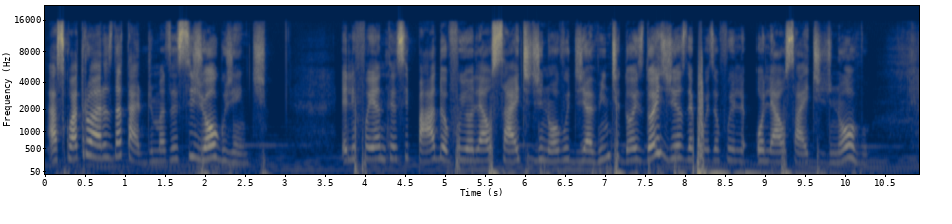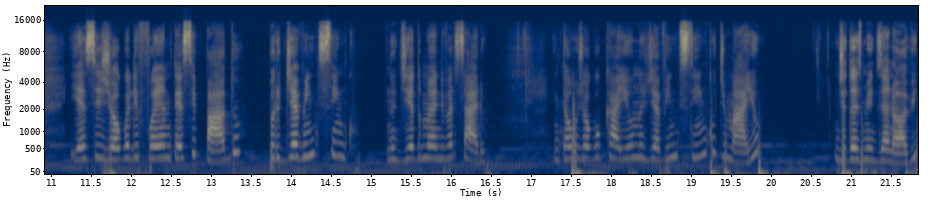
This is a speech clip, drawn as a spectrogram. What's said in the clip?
às 4 horas da tarde. Mas esse jogo, gente, ele foi antecipado. Eu fui olhar o site de novo dia 22, dois dias depois eu fui olhar o site de novo. E esse jogo ele foi antecipado para o dia 25 no dia do meu aniversário. Então o jogo caiu no dia 25 de maio de 2019,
